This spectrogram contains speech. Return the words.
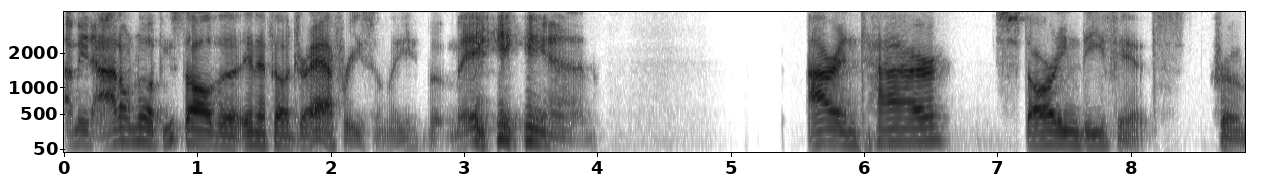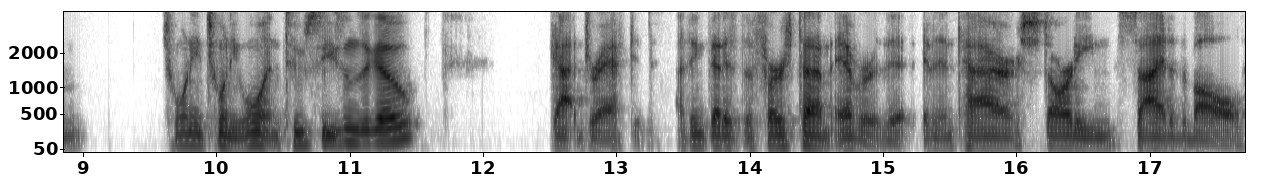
I mean, I don't know if you saw the NFL draft recently, but man, our entire starting defense from 2021, two seasons ago, got drafted. I think that is the first time ever that an entire starting side of the ball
